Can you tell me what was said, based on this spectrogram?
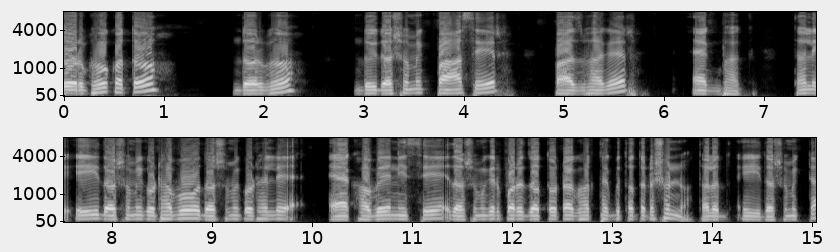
দৈর্ঘ্য কত? দৈর্ঘ্য দুই দশমিক পাঁচের পাঁচ ভাগের এক ভাগ। তাহলে এই দশমিক ওঠাবো, দশমিক ওঠাইলে এক হবে নিচে, দশমিকের পরে যতটা ঘর থাকবে ততটা শূন্য। তাহলে এই দশমিকটা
